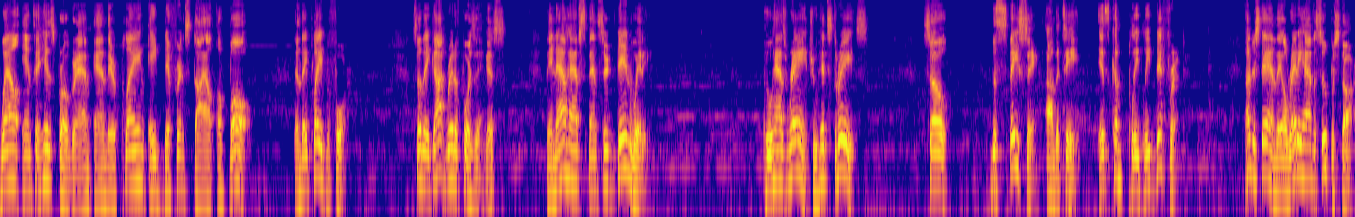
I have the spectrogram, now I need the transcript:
well into his program and they're playing a different style of ball than they played before. So they got rid of Porzingis. They now have Spencer Dinwiddie, who has range, who hits threes. So the spacing on the team is completely different. Understand, they already have a superstar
